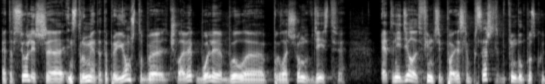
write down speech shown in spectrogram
Это все лишь инструмент, это прием, чтобы человек более был поглощен в действие. Это не делает фильм, типа, если представляешь, если бы фильм был просто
